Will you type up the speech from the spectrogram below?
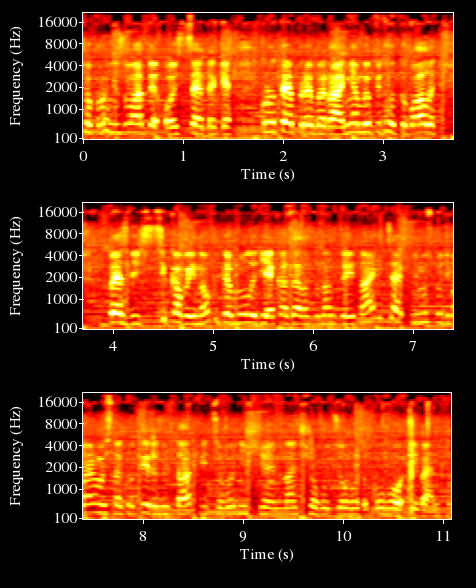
щоб організувати ось це таке круте прибирання. Ми підготували безліч цікавинок для молоді, яка зараз до нас доєднається. І ми сподіваємось на крутий результат від сьогоднішнього нашого цього такого івенту.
